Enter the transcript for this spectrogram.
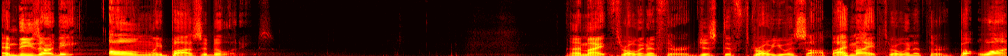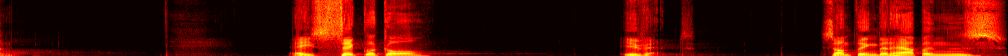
And these are the only possibilities. I might throw in a third just to throw you a sop. I might throw in a third. But one, a cyclical event, something that happens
